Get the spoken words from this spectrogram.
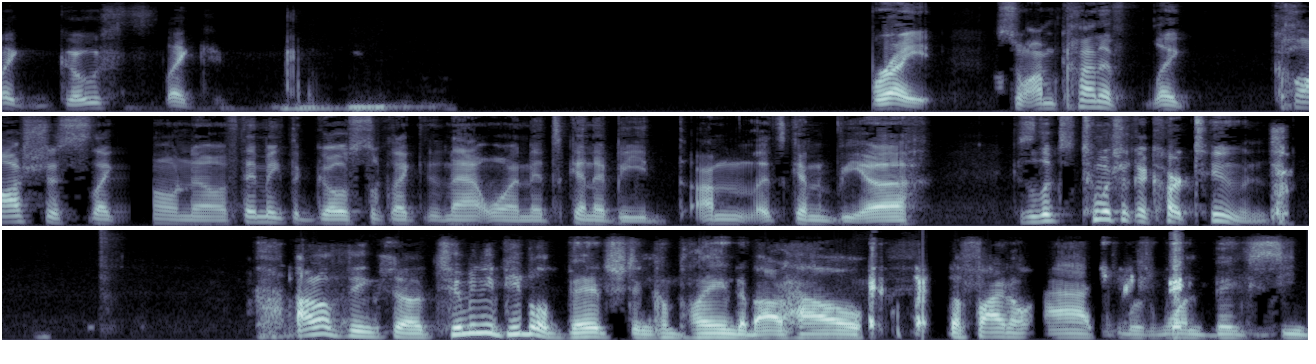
like ghosts like bright. So I'm kind of like cautious, like, oh no, if they make the ghost look like in that one, it's gonna be um it's gonna be uh because it looks too much like a cartoon. I don't think so. Too many people bitched and complained about how the final act was one big CG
